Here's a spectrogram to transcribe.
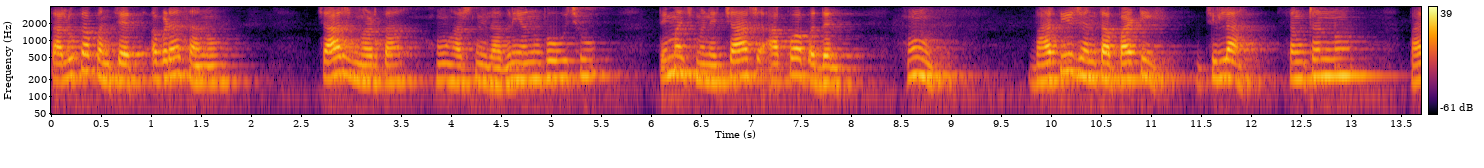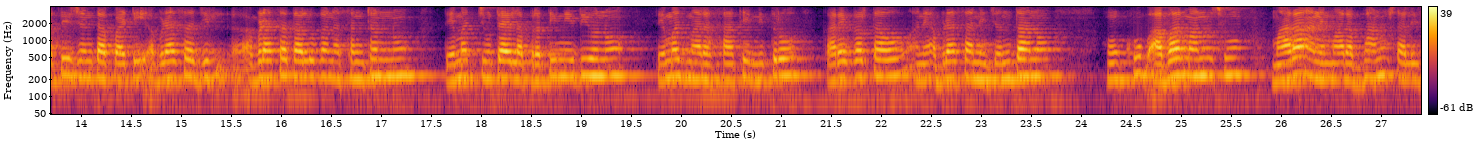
તાલુકા પંચાયત અબડાસાનું ચાર્જ મળતા હું હર્ષની લાગણી અનુભવું છું. તેમજ મને ચાર્જ આપવા બદલ હું ભારતીય જનતા પાર્ટી જિલ્લા સંગઠનનું ભારતીય જનતા પાર્ટી અબડાસા જિલ્, અબડાસા તાલુકાના સંગઠનનું તેમજ ચૂંટાયેલા પ્રતિનિધિઓનો તેમજ મારા સાથી મિત્રો, કાર્યકર્તાઓ અને અબડાસાની જનતાનો હું ખૂબ આભાર માનું છું. મારા અને મારા ભાનુશાલી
